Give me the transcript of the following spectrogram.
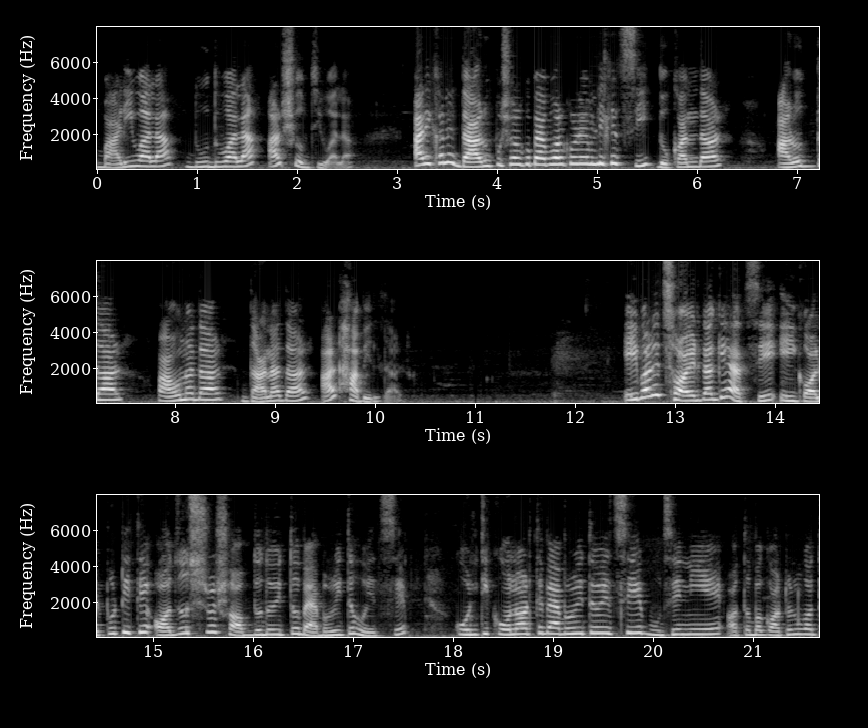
বাড়িওয়ালা, দুধওয়ালা আর সবজিওয়ালা। আর এখানে দার উপসর্গ ব্যবহার করে আমি লিখেছি দোকানদার, আড়তদার, পাওনাদার, দানাদার আর হাবিলদার। এইবারে ছয়ের দাগে আছে এই গল্পটিতে অজস্র শব্দদ্বৈত ব্যবহৃত হয়েছে। কোনটি কোন অর্থে ব্যবহৃত হয়েছে বুঝে নিয়ে অথবা গঠনগত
